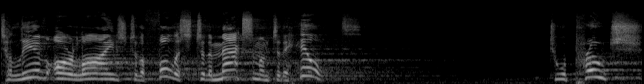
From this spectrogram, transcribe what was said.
to live our lives to the fullest, to the maximum, to the hilt, to approach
